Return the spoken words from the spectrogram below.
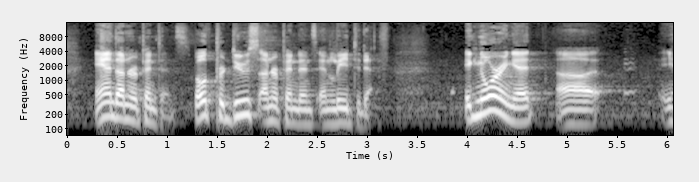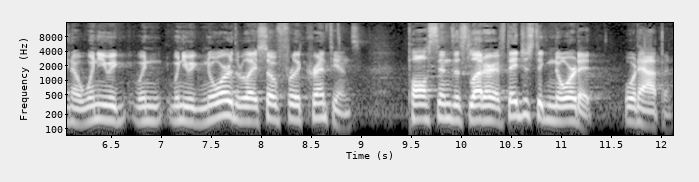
and unrepentance. Both produce unrepentance and lead to death. Ignoring it, uh, you know, when you, when, when you ignore the relationship, so for the Corinthians, Paul sends this letter. If they just ignored it, what would happen?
